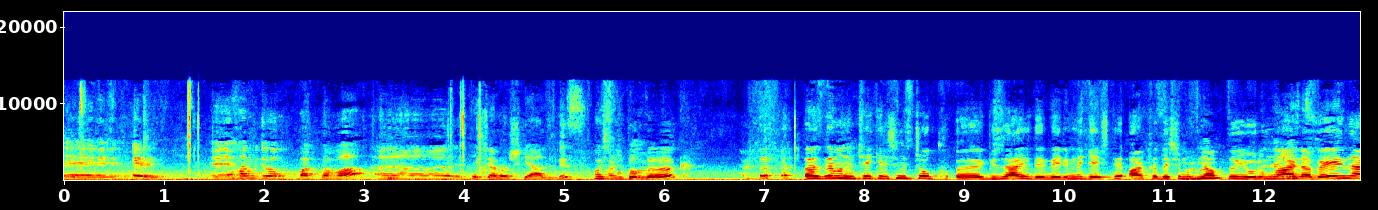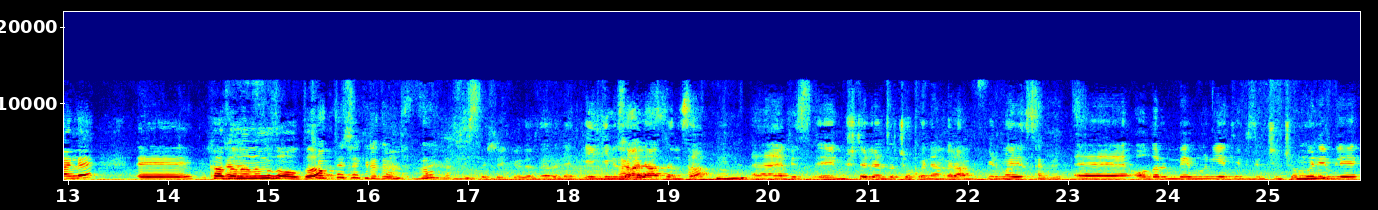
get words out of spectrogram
Ee, evet. Ee, Hamido Baklava. Ee, tekrar hoş geldiniz. Hoş bulduk. Özlem Hanım çekilişimiz çok e, güzeldi, verimli geçti. Arkadaşımız yaptığı yorumlarla, beğenilerle e, kazananımız oldu. Çok teşekkür ederim size. Biz teşekkür ederiz. Ne demek? İlginize, alakanıza. Ee, biz e, müşterilerimize çok önem veren bir firmayız. Evet. Ee, onların memnuniyeti bizim için çok önemli.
